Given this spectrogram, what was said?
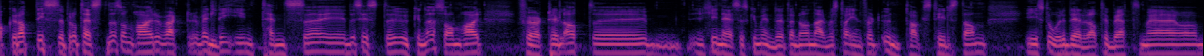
akkurat disse protestene som har vært veldig intense i de siste ukene, som har ført til at uh, kinesiske myndigheter nå nærmest har innført unntakstilstand i store deler av Tibet. Med,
